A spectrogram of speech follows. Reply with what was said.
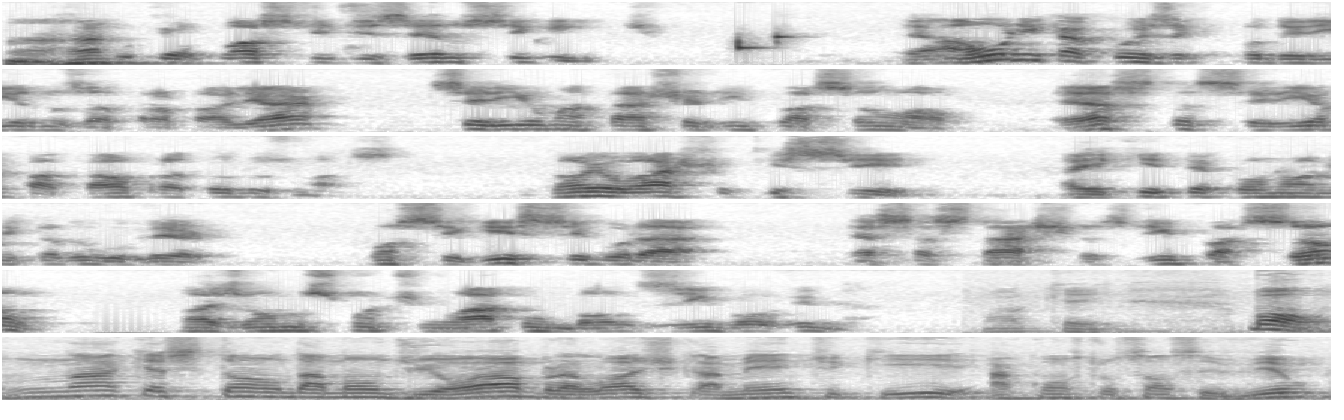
Uhum. O que eu posso te dizer é o seguinte: é, a única coisa que poderia nos atrapalhar seria uma taxa de inflação alta. Esta seria fatal para todos nós. Então, eu acho que se a equipe econômica do governo conseguir segurar essas taxas de inflação, nós vamos continuar com um bom desenvolvimento. Ok. Bom, na questão da mão de obra, logicamente que a construção civil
